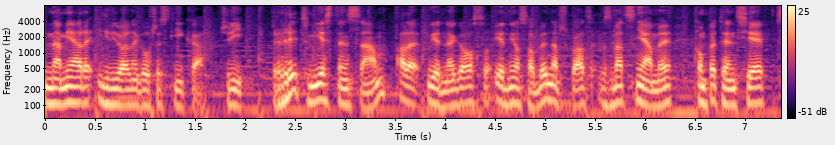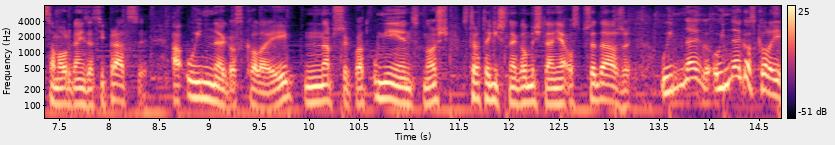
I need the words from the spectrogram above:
na miarę indywidualnego uczestnika, czyli rytm jest ten sam, ale u jednego oso- jednej osoby na przykład wzmacniamy kompetencje samoorganizacji pracy, a u innego z kolei na przykład umiejętność strategicznego myślenia o sprzedaży. U innego, u innego z kolei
